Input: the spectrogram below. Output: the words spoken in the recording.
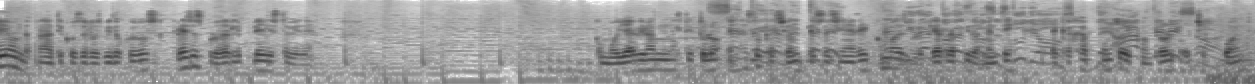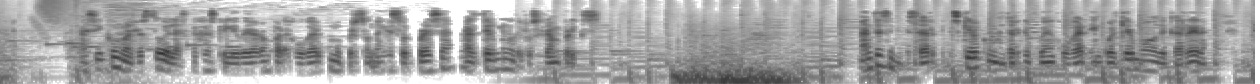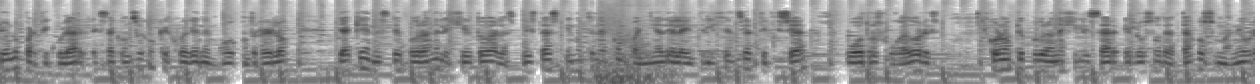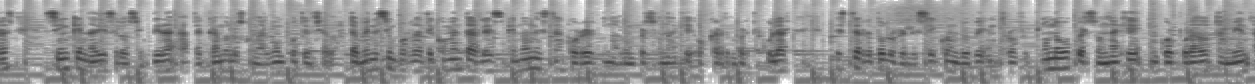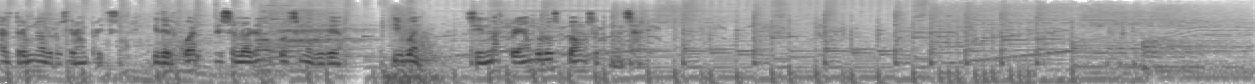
¿Qué onda fanáticos de los videojuegos? Gracias por darle play a este video. Como ya vieron en el título, en esta ocasión les enseñaré cómo desbloquear rápidamente la caja punto de control o checkpoint, así como el resto de las cajas que liberaron para jugar como personaje sorpresa al término de los Grand Prix. Antes de empezar, les quiero comentar que pueden jugar en cualquier modo de carrera. Yo en lo particular les aconsejo que jueguen en modo contrarreloj ya que en este podrán elegir todas las pistas y no tener compañía de la inteligencia artificial u otros jugadores, con lo que podrán agilizar el uso de atajos o maniobras sin que nadie se los impida atacándolos con algún potenciador. También es importante comentarles que no necesitan correr con algún personaje o carta en particular, este reto lo realicé con el bebé en Trophy, un nuevo personaje incorporado también al término de los Grand Prix y del cual les hablaré en un próximo video. Y bueno, sin más preámbulos, vamos a comenzar.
